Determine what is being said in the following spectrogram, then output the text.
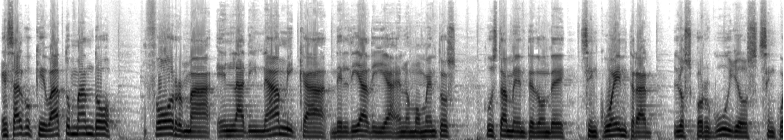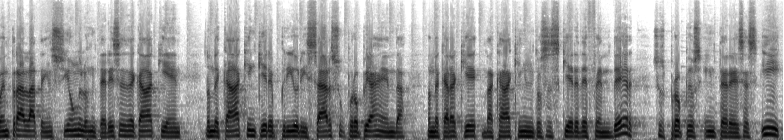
Es algo que va tomando forma en la dinámica del día a día, en los momentos justamente donde se encuentran los orgullos, se encuentra la atención y los intereses de cada quien, donde cada quien quiere priorizar su propia agenda, donde cada quien, cada quien entonces quiere defender sus propios intereses y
